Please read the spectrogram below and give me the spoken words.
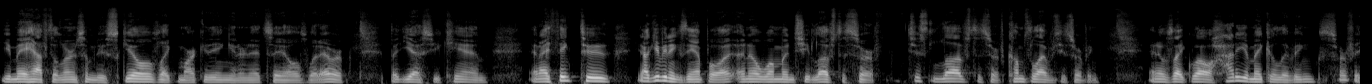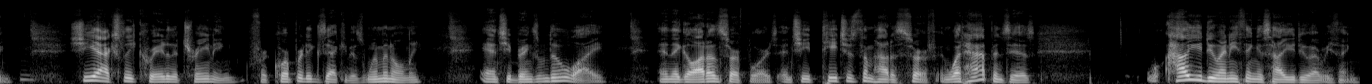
You may have to learn some new skills like marketing, internet sales, whatever. But yes, you can. And I think, too, you know, I'll give you an example. I, I know a woman, she loves to surf just loves to surf, comes alive when she's surfing. And it was like, well, how do you make a living surfing? Mm-hmm. She actually created a training for corporate executives, women only, and she brings them to Hawaii and they go out on surfboards and she teaches them how to surf. And what happens is, how you do anything is how you do everything.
